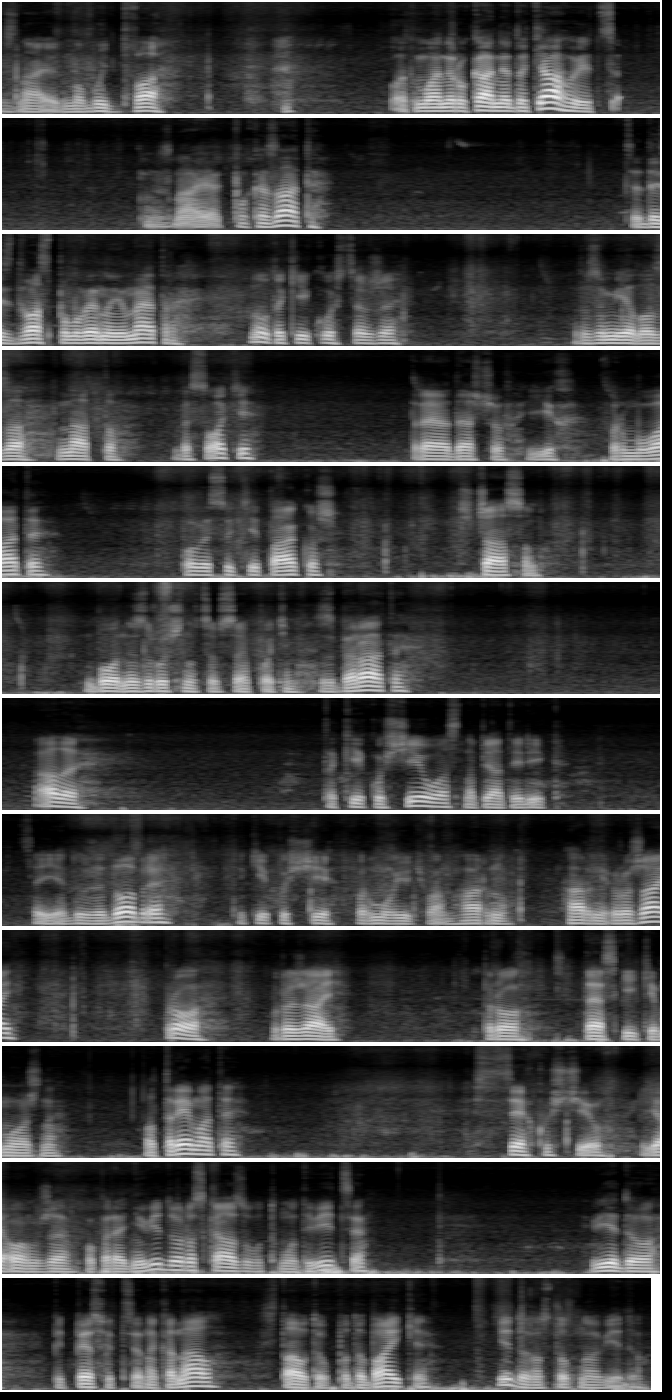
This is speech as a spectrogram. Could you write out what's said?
не знаю, мабуть, два. От в мене рука не дотягується. Не знаю, як показати. Це десь 2,5 метра. Ну, такий кущ це вже зрозуміло занадто високі. Треба дещо їх формувати по висоті також з часом, бо незручно це все потім збирати. Але такі кущі у вас на п'ятий рік це є дуже добре. Такі кущі формують вам гарну, гарний врожай. Про врожай, про те, скільки можна отримати з цих кущів. Я вам вже в попередньому відео розказував, тому дивіться. Відео підписуйтесь на канал, ставте вподобайки і до наступного відео.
